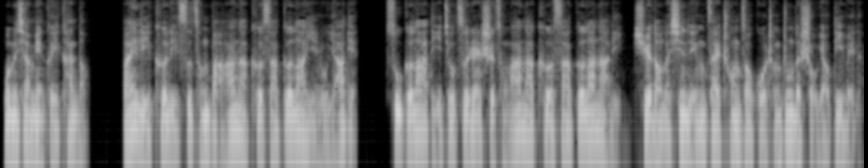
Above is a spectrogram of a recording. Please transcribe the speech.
我们下面可以看到，百里克里斯曾把阿纳克萨戈拉引入雅典，苏格拉底就自认是从阿纳克萨格拉那里学到了心灵在创造过程中的首要地位的。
